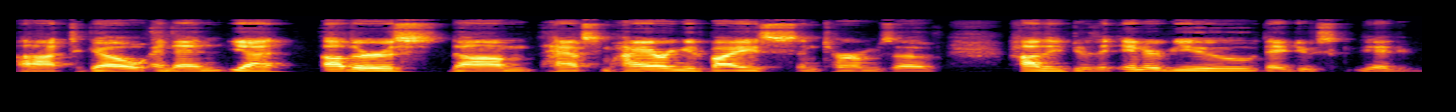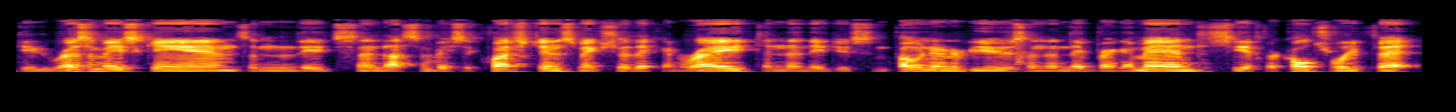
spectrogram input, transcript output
uh, to go. And then yet others um, have some hiring advice in terms of how they do the interview. They do they do resume scans and they send out some basic questions, make sure they can write, and then they do some phone interviews, and then they bring them in to see if they're culturally fit.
